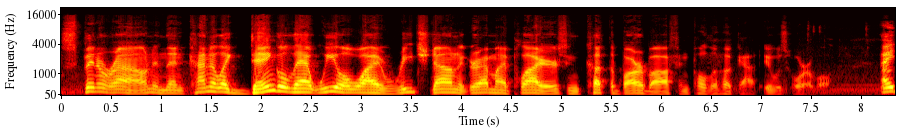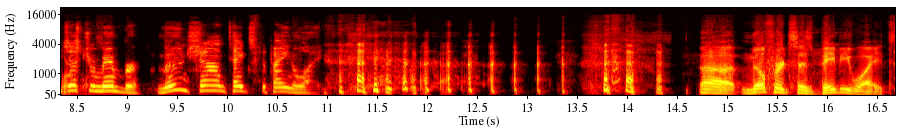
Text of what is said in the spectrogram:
Spin around and then kind of like dangle that wheel while I reach down to grab my pliers and cut the barb off and pull the hook out. It was horrible. Hey, just remember, moonshine takes the pain away. Uh, Milford says baby wipes.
